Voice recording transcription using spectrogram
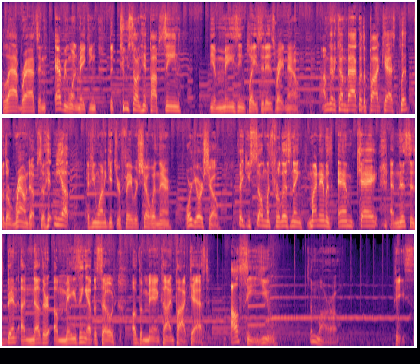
Lab Rats, and everyone making the Tucson hip hop scene the amazing place it is right now. I'm going to come back with a podcast clip for the roundup. So hit me up if you want to get your favorite show in there or your show. Thank you so much for listening. My name is MK, and this has been another amazing episode of the Mankind Podcast. I'll see you tomorrow. Peace.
